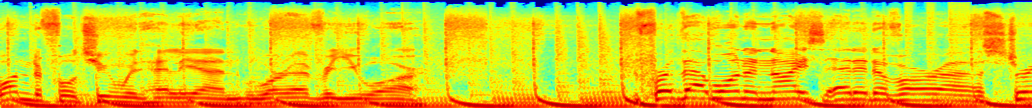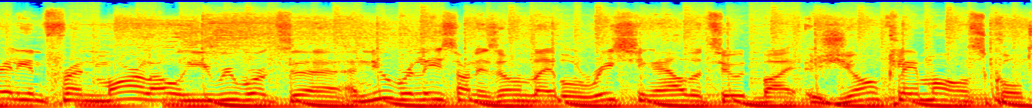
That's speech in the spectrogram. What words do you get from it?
wonderful tune with HALIENE, Wherever You Are. For that one, a nice edit of our uh, Australian friend MaRLo. He reworked uh, a new release on his own label, Reaching Altitude, by Jean Clémence called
